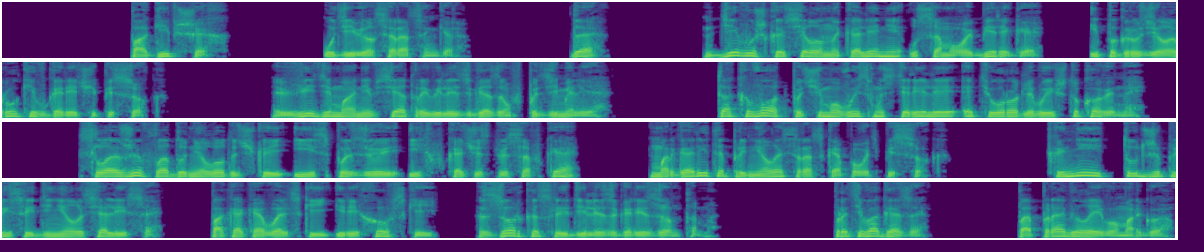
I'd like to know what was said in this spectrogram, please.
Погибших? Удивился Ратцингер. Да. Девушка села на колени у самого берега и погрузила руки в горячий песок. Видимо, они все отравились газом в подземелье. Так вот, почему вы смастерили эти уродливые штуковины. Сложив ладони лодочкой и используя их в качестве совка, Маргарита принялась раскапывать песок. К ней тут же присоединилась Алиса, пока Ковальский и Риховский зорко следили за горизонтом. «Противогазы», — поправила его Марго.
